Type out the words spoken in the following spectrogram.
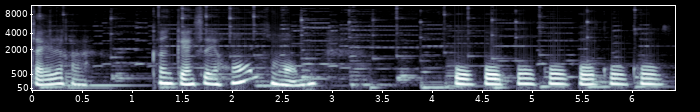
ใจเลยค่ะ เครื่องแกงสิได้หอมๆโขลกๆๆๆๆๆๆโ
